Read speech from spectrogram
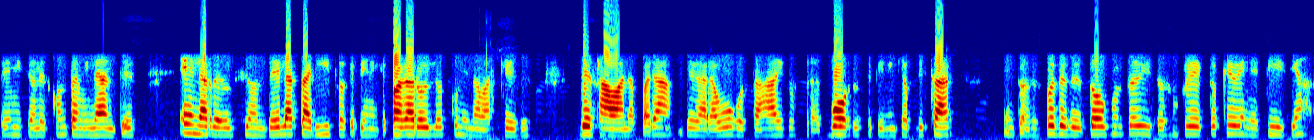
de emisiones contaminantes, en la reducción de la tarifa que tienen que pagar hoy los cundinamarqueses de Sabana para llegar a Bogotá y los transbordos que tienen que aplicar. Entonces, pues desde todo punto de vista es un proyecto que beneficia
